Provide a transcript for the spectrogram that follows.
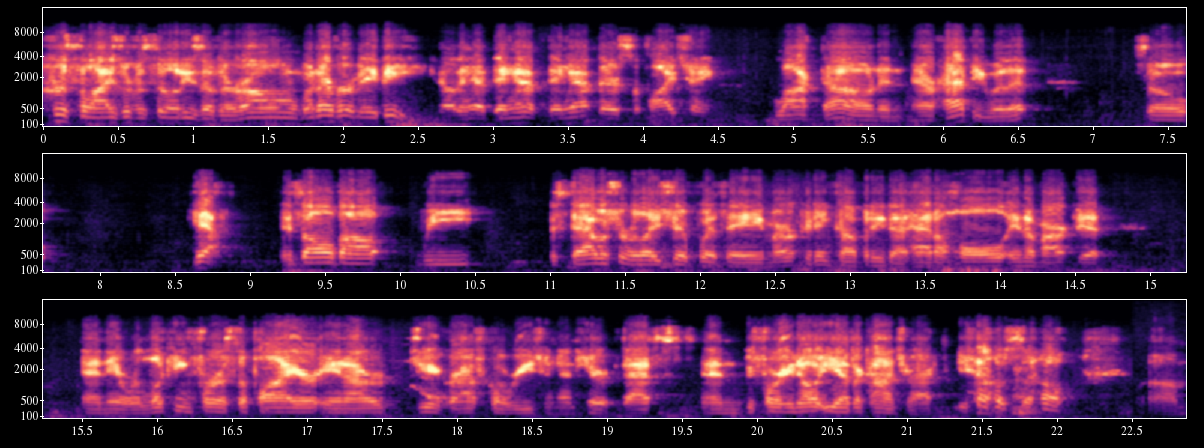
crystallizer facilities of their own, whatever it may be. You know, they have they have they have their supply chain locked down and are happy with it. So, yeah, it's all about we establish a relationship with a marketing company that had a hole in a market and they were looking for a supplier in our geographical region and here that's and before you know it you have a contract you know so um,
